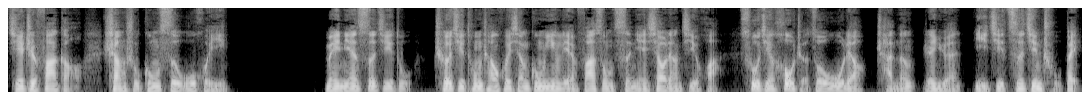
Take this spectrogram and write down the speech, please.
截至发稿，上述公司无回应。每年四季度，车企通常会向供应链发送次年销量计划，促进后者做物料、产能、人员以及资金储备。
